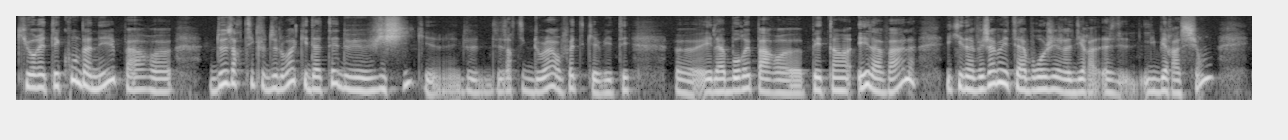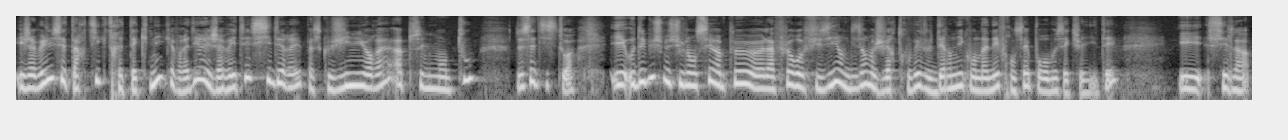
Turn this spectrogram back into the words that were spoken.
qui auraient été condamnées par euh, deux articles de loi qui dataient de Vichy, des articles de loi en fait qui avaient été euh, élaborés par euh, Pétain et Laval et qui n'avaient jamais été abrogés à la, Libération. Et j'avais lu cet article très technique, à vrai dire, et j'avais été sidérée parce que j'ignorais absolument tout de cette histoire. Et au début, je me suis lancé un peu la fleur au fusil en me disant, je vais retrouver le dernier condamné français pour homosexualité. Et c'est là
